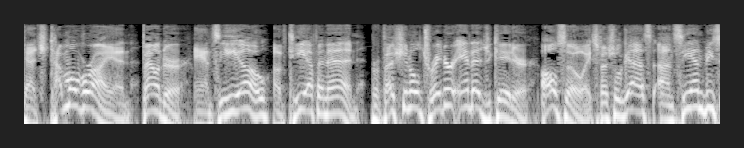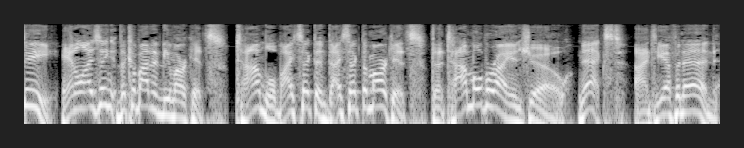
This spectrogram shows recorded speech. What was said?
Catch Tom O'Brien, founder and CEO of TFNN, professional trader and educator. Also a special guest on CNBC, analyzing the commodity markets. Tom will bisect and dissect the markets. The Tom O'Brien Show. Next on TFNN.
